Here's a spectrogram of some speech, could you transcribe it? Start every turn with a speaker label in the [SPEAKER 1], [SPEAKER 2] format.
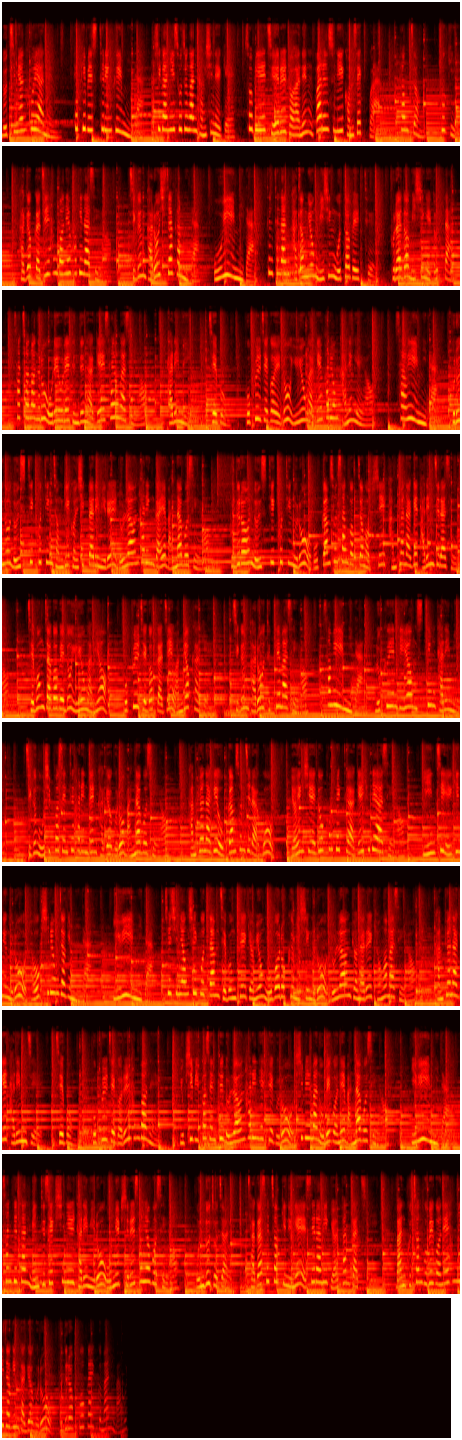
[SPEAKER 1] 놓치면 후회하는 해피베스트 링크입니다. 시간이 소중한 당신에게 소비의 지혜를 더하는 빠른 순위 검색과 평점, 후기, 가격까지 한 번에 확인하세요. 지금 바로 시작합니다. 5위입니다. 튼튼한 가정용 미싱 모터벨트 브라더 미싱에도 딱 4,000원으로 오래오래 든든하게 사용하세요. 다리미, 재봉, 보풀 제거에도 유용하게 활용 가능해요. 4위입니다. 브루노 논스틱 코팅 전기 건식 다리미를 놀라운 할인가에 만나보세요. 부드러운 논스틱 코팅으로 옷감 손상 걱정 없이 간편하게 다림질하세요. 재봉 작업에도 유용하며 보풀 제거까지 완벽하게. 지금 바로 득템하세요. 3위입니다. 로크앤디형 스팀 다리미. 지금 50% 할인된 가격으로 만나보세요. 간편하게 옷감 손질하고 여행 시에도 콤팩트하게 휴대하세요. 2인치 1기능으로 더욱 실용적입니다. 2위입니다. 최신형 실꽃담 재봉틀 겸용 오버로크 미싱으로 놀라운 변화를 경험하세요. 간편하게 다림질, 재봉, 보풀 제거를 한 번에 62% 놀라운 할인 혜택으로 11만 500원에 만나보세요. 1위입니다. 산뜻한 민트색 신일 다리미로 옷맵시를 살려보세요. 온도 조절, 자가 세척 기능에 세라믹 열판까지 19,900원의 합리적인 가격으로 부드럽고 깔끔한 맘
